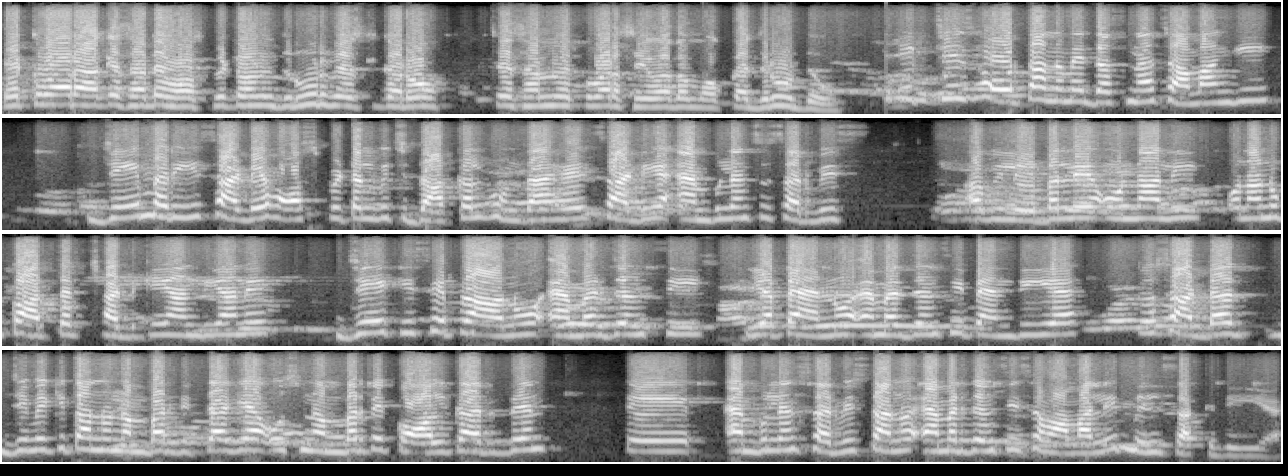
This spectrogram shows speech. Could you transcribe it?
ਇੱਕ ਵਾਰ ਆ ਕੇ ਸਾਡੇ ਹਸਪੀਟਲ ਨੂੰ ਜ਼ਰੂਰ ਵਿਜ਼ਿਟ ਕਰੋ ਤੇ ਸਾਨੂੰ ਇੱਕ ਵਾਰ ਸੇਵਾ ਦਾ ਮੌਕਾ ਜ਼ਰੂਰ ਦਿਓ। ਇੱਕ ਚੀਜ਼ ਹੋਰ ਤੁਹਾਨੂੰ ਮੈਂ ਦੱਸਣਾ ਚਾਹਾਂਗੀ, ਜੇ ਮਰੀਜ਼ ਸਾਡੇ ਹਸਪੀਟਲ ਵਿੱਚ ਦਾਖਲ ਹੁੰਦਾ ਹੈ, ਸਾਡੀਆਂ ਐਂਬੂਲੈਂਸ ਸਰਵਿਸ ਅਵੇਲੇਬਲ ਨੇ ਉਹਨਾਂ ਲਈ, ਉਹਨਾਂ ਨੂੰ ਘਰ ਤੱਕ ਛੱਡ ਕੇ ਆਂਦੀਆਂ ਨੇ। ਜੇ ਕਿਸੇ ਭਰਾ ਨੂੰ ਐਮਰਜੈਂਸੀ ਜਾਂ ਭੈਣ ਨੂੰ ਐਮਰਜੈਂਸੀ ਪੈਂਦੀ ਹੈ ਤਾਂ ਸਾਡਾ ਜਿਵੇਂ ਕਿ ਤੁਹਾਨੂੰ ਨੰਬਰ ਦਿੱਤਾ ਗਿਆ ਉਸ ਨੰਬਰ ਤੇ ਕਾਲ ਕਰ ਦੇਣ ਤੇ ਐਂਬੂਲੈਂਸ ਸਰਵਿਸ ਤੁਹਾਨੂੰ ਐਮਰਜੈਂਸੀ ਸੇਵਾਵਾਂ ਲਈ ਮਿਲ ਸਕਦੀ ਹੈ।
